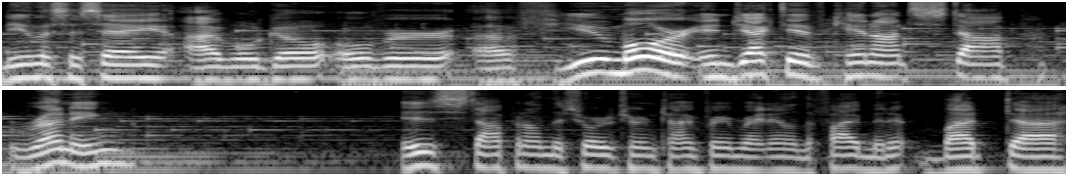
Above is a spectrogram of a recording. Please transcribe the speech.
Needless to say, I will go over a few more. Injective cannot stop running. Is stopping on the shorter term time frame right now in the five minute, but uh,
